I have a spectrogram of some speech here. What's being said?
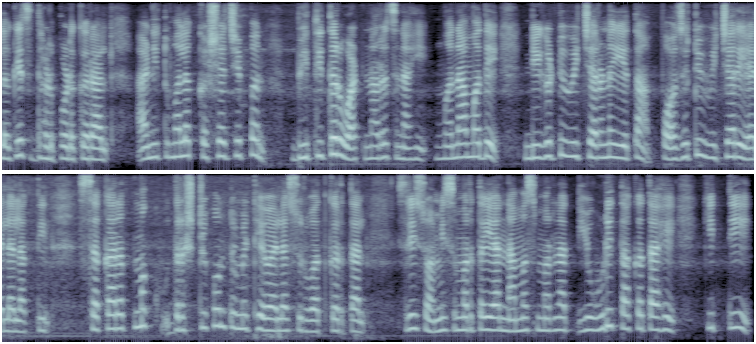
लगेच धडपड कराल. आणि तुम्हाला कशाचे पण भीती तर वाटणारच नाही. मनामध्ये निगेटिव्ह विचार न येता पॉझिटिव्ह विचार यायला लागतील. सकारात्मक दृष्टिकोन तुम्ही ठेवायला सुरुवात करताल. श्री स्वामी समर्थ या नामस्मरणात एवढी ताकद आहे की ती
